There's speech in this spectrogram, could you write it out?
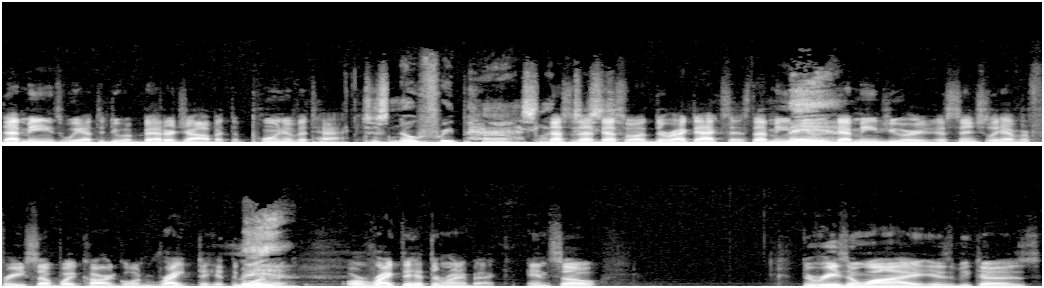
That means we have to do a better job at the point of attack. Just no free pass. Like That's that, that's what direct access. That means you, that means you are essentially have a free subway card going right to hit the Man. quarterback or right to hit the running back. And so the reason why is because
